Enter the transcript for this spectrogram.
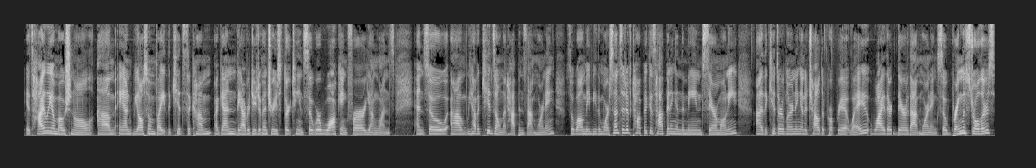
It's highly emotional. Um, and we also invite the kids to come. Again, the average age of entry is 13. So we're walking for our young ones. And so um, we have a kid zone that happens that morning. So while maybe the more sensitive topic is happening in the main ceremony, uh, the kids are learning in a child appropriate way why they're there that morning. So bring the strollers,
